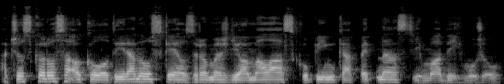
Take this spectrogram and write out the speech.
a čoskoro sa okolo Tyranovského zhromaždila malá skupinka 15 mladých mužov.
